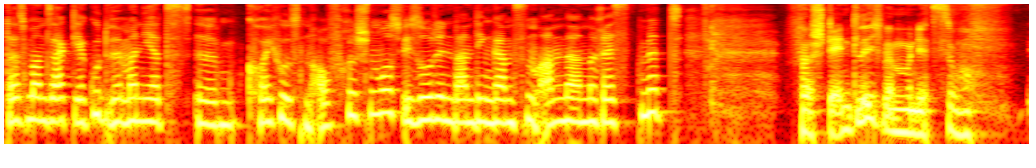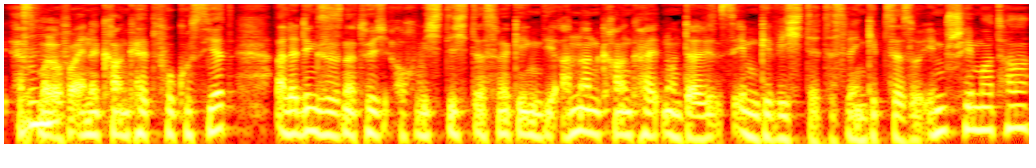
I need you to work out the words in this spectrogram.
dass man sagt, ja gut, wenn man jetzt ähm, Keuchhusten auffrischen muss, wieso denn dann den ganzen anderen Rest mit? Verständlich, wenn man jetzt so erstmal mhm. auf eine Krankheit fokussiert. Allerdings ist es natürlich auch wichtig, dass wir gegen die anderen Krankheiten, und da ist eben gewichtet, deswegen gibt es ja so Impfschemata,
